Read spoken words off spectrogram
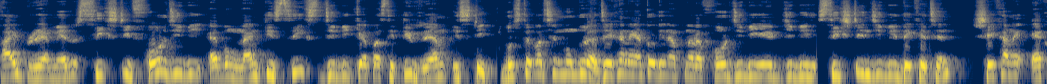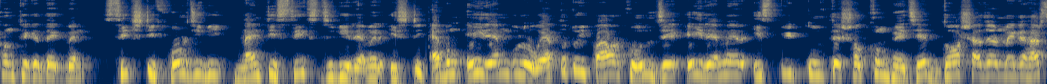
ফাইভ র্যামের সিক্সটি ফোর জিবি এবং নাইনটি সিক্স জিবি ক্যাপাসিটির র্যাম স্টিক বুঝতে পারছেন বন্ধুরা, যেখানে এতদিন আপনারা four GB eight GB sixteen GB দেখেছেন সেখানে এখন থেকে দেখবেন sixty four GB ninety six GB র্যামের স্টিক এবং এই র্যামগুলো এতটুই পাওয়ারফুল যে এই র্যামের স্পিড তুলতে সক্ষম হয়েছে দশ হাজার মেগাহার্স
